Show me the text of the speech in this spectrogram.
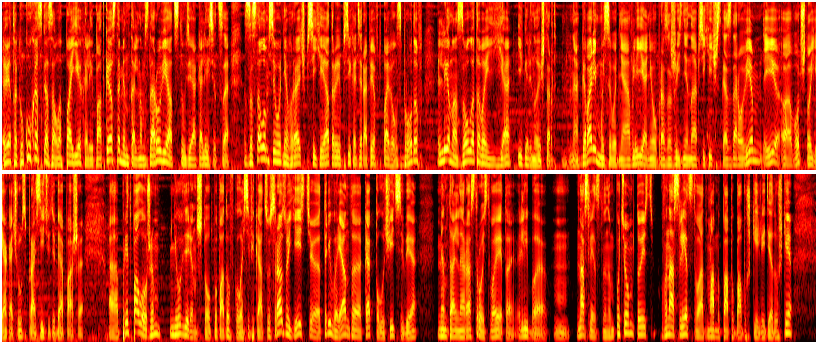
Это Кукуха сказала «Поехали» подкаст о ментальном здоровье от студии «Околесица». За столом сегодня врач, психиатр и психотерапевт Павел Сбродов, Лена Золотова и я, Игорь Нойштарт. А, Говорим мы сегодня о влиянии образа жизни на психическое здоровье, и а, вот что я хочу спросить у тебя, Паша. А, Предположим, не уверен, что попаду в классификацию сразу, есть э, три варианта, как получить себе ментальное расстройство это либо м, наследственным путем, то есть в наследство от мамы, папы, бабушки или дедушки,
